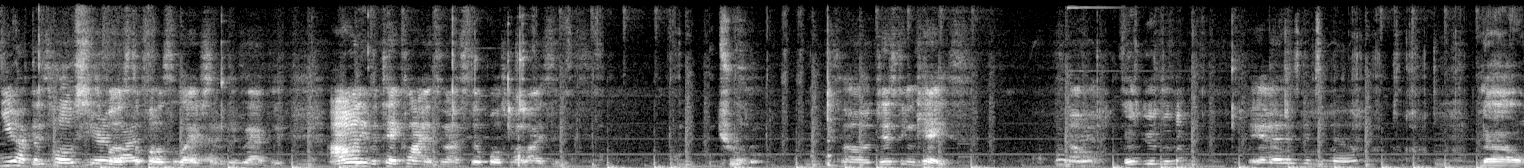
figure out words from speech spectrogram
You have to post you're your supposed license. to post a license. Exactly. I don't even take clients and I still post my license. True. So just in case. No. That's good to know. Yeah. That is good to know. Now,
